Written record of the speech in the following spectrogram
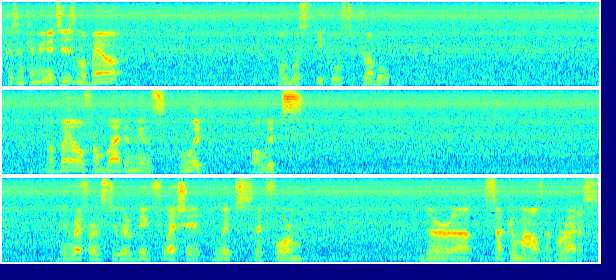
Because in communities, labeo almost equals to trouble. Labeo from Latin means lip or lips. In reference to their big fleshy lips that form their uh, sucker mouth apparatus.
